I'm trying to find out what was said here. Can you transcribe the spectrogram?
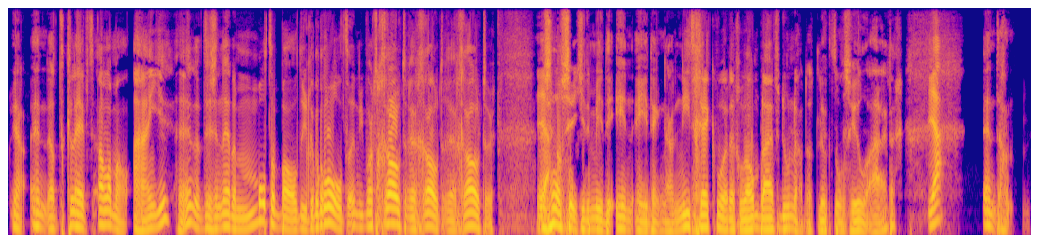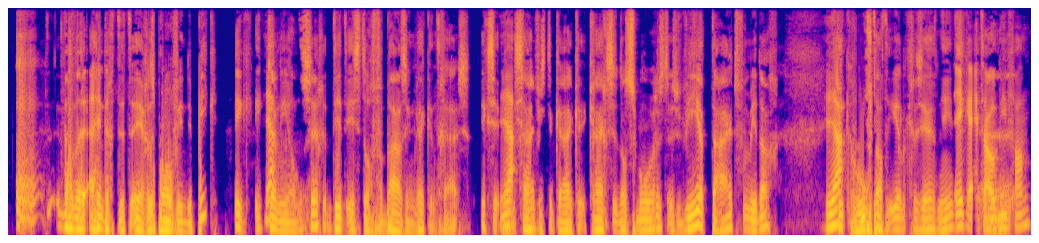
Ja, en dat kleeft allemaal aan je. Hè? Dat is net een mottenbal die rolt en die wordt groter en groter en groter. En Ja. zelf zit je er middenin en je denkt, nou niet gek worden, gewoon blijven doen. Nou, dat lukt ons heel aardig. Ja. En dan, dan eindigt het ergens boven in de piek. Ik, ik Ja. kan niet anders zeggen. Dit is toch verbazingwekkend, Gijs. Ik zit naar Ja. die cijfers te kijken. Ik krijg ze dan s'morgens, dus weer taart vanmiddag. Ja, Ik hoef dat eerlijk gezegd niet. ik eet er ook Eh, niet van.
